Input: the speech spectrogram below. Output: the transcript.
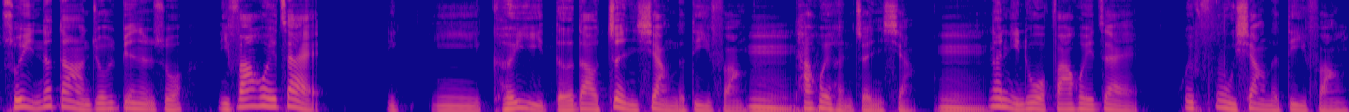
所以那当然就会变成说，你发挥在你你可以得到正向的地方，嗯。他会很正向。嗯。那你如果发挥在会负向的地方，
